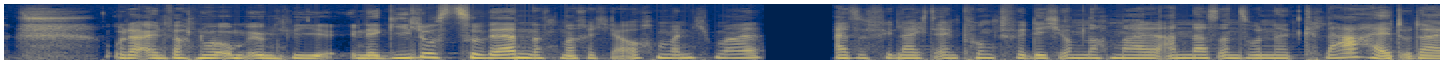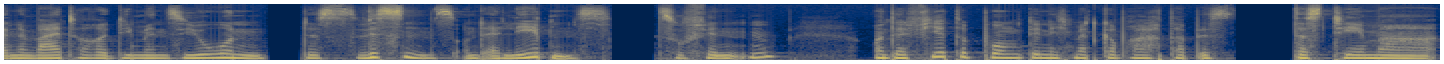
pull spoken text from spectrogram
Oder einfach nur, um irgendwie energielos zu werden? Das mache ich auch manchmal. Also vielleicht ein Punkt für dich, um nochmal anders an so eine Klarheit oder eine weitere Dimension des Wissens und Erlebens zu finden. Und der vierte Punkt, den ich mitgebracht habe, ist das Thema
